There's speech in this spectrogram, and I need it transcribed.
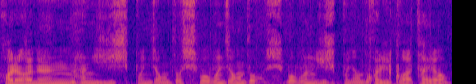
걸어가면 한 20분 정도 15분 정도? 15분 20분 정도 걸릴 것 같아요.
